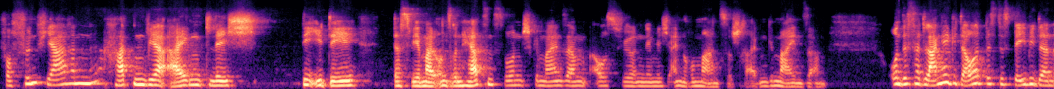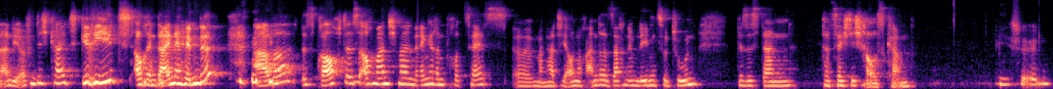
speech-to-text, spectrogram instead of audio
vor fünf Jahren hatten wir eigentlich die Idee, dass wir mal unseren Herzenswunsch gemeinsam ausführen, nämlich einen Roman zu schreiben, gemeinsam. Und es hat lange gedauert, bis das Baby dann an die Öffentlichkeit geriet, auch in deine Hände. Aber das brauchte es auch manchmal einen längeren Prozess. Äh, man hatte ja auch noch andere Sachen im Leben zu tun, bis es dann tatsächlich rauskam. Wie schön.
